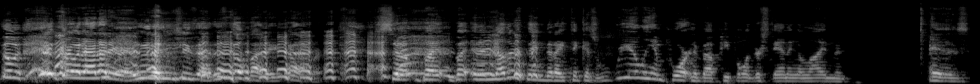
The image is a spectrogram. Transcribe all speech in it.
So throw it out anyway. That's what she said. It's still funny. Whatever. So, but but another thing that I think is really important about people understanding alignment is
